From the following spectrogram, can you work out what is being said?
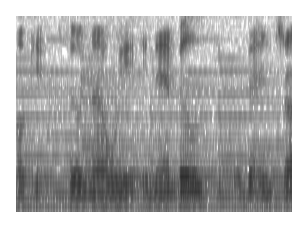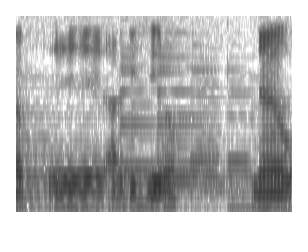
okay so now we enabled the interrupt uh, RB0 now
